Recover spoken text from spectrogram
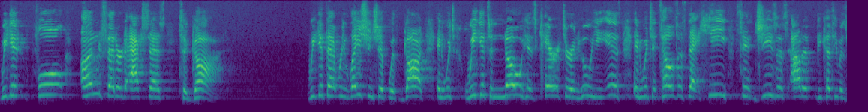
We get full, unfettered access to God. We get that relationship with God in which we get to know his character and who he is, in which it tells us that he sent Jesus out of, because he was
